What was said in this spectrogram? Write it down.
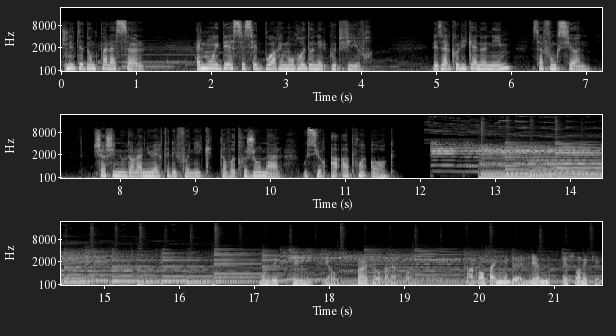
Je n'étais donc pas la seule. Elles m'ont aidé à cesser de boire et m'ont redonné le goût de vivre. Les alcooliques anonymes, ça fonctionne. Cherchez-nous dans l'annuaire téléphonique, dans votre journal ou sur aa.org. Vous écoutez l'émission Un jour à la fois, en compagnie de Lynn et son équipe.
